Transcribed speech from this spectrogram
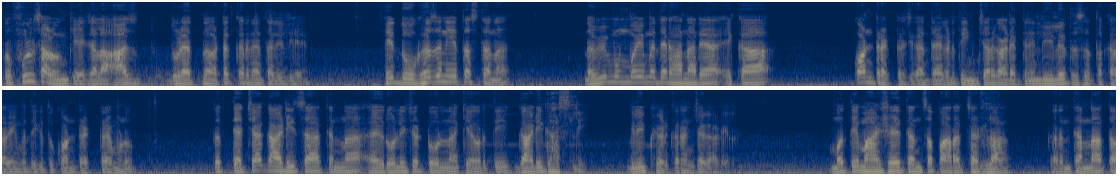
प्रफुल्ल साळुंके आहे, ज्याला आज धुळ्यातनं अटक करण्यात आलेली आहे. हे दोघंजण येत असताना नवी मुंबईमध्ये राहणाऱ्या एका कॉन्ट्रॅक्टरचे कारण त्याकडे तीन चार गाड्या त्यांनी लिहिलं तसं तक्रारीमध्ये की तो कॉन्ट्रॅक्टर आहे म्हणून. तर त्याच्या गाडीचा त्यांना ऐरोलीच्या टोल नाक्यावरती गाडी घासली दिलीप खेडकरांच्या गाडीला. मग ते महाशय त्यांचा पारा चढला. कारण त्यांना आता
